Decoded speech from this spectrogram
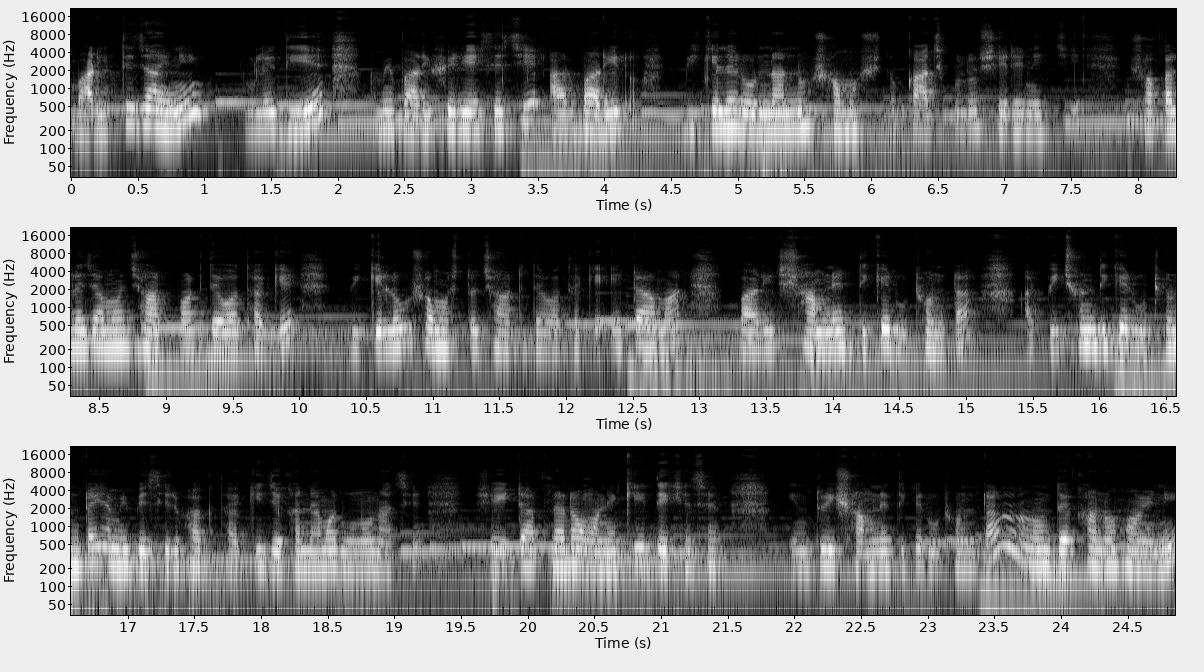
বাড়িতে যাইনি তুলে দিয়ে আমি বাড়ি ফিরে এসেছি আর বাড়ির বিকেলের অন্যান্য সমস্ত কাজগুলো সেরে নিচ্ছি। সকালে যেমন ঝাঁটপাট দেওয়া থাকে, বিকেলেও সমস্ত ঝাঁট দেওয়া থাকে। এটা আমার বাড়ির সামনের দিকের উঠোনটা। আর পিছন দিকের উঠোনটাই আমি বেশিরভাগ থাকি, যেখানে আমার উনুন আছে। সেইটা আপনারা অনেকেই দেখেছেন। কিন্তু এই সামনের দিকের উঠোনটা দেখানো হয়নি।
